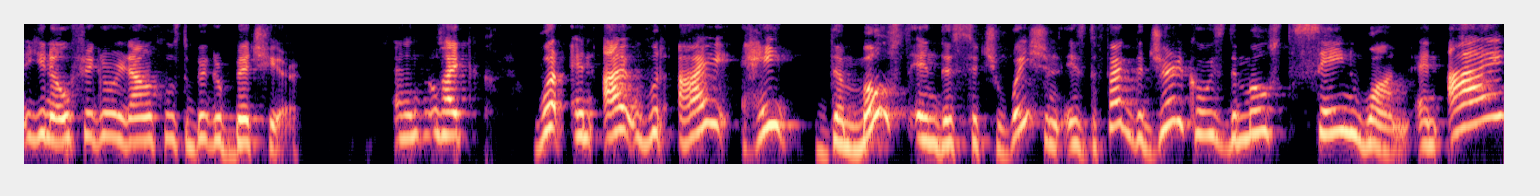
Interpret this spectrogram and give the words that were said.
you know figuring out who's the bigger bitch here. And like what and i what i hate the most in this situation is the fact that jericho is the most sane one. And i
